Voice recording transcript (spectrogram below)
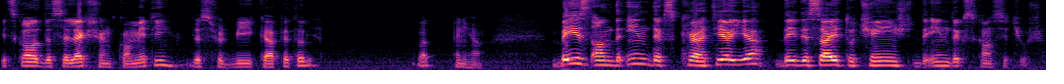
it's called the selection committee. This should be capital, but anyhow. Based on the index criteria, they decide to change the index constitution.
